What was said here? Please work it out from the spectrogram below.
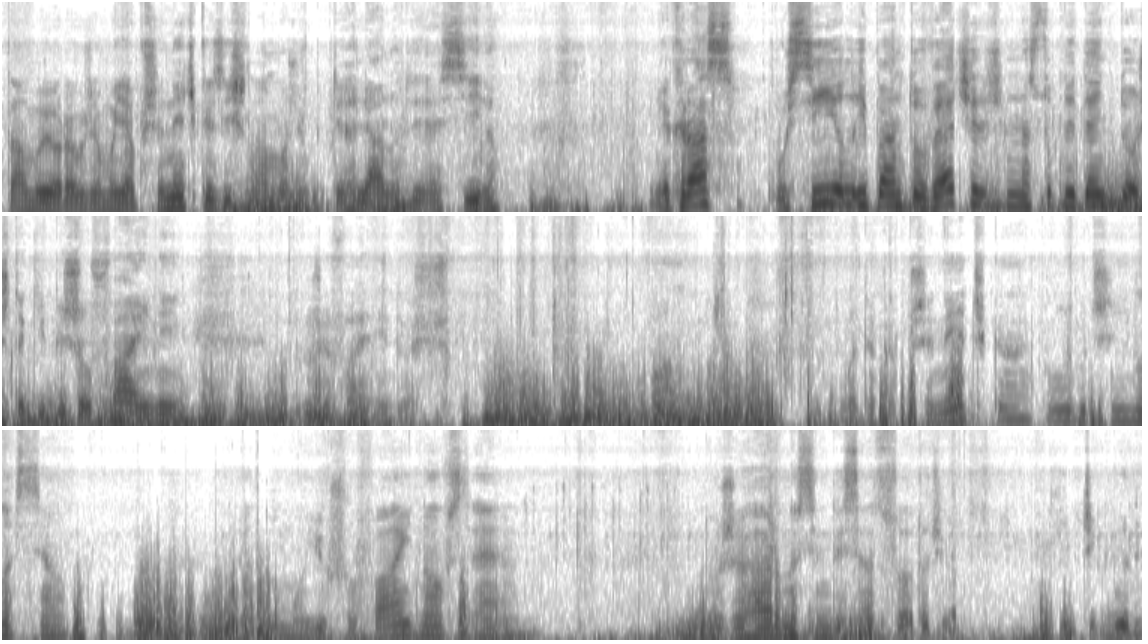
Там виора вже моя пшеничка зійшла, можемо піти глянути, я сіяв. Якраз посіяли і певно ввечері, чи наступний день дощ такий пішов файний. Дуже файний дощ. О, ось така пшеничка получилася. Я думаю, що файно все. Дуже гарно 70 соточок. Хлібчик буде.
